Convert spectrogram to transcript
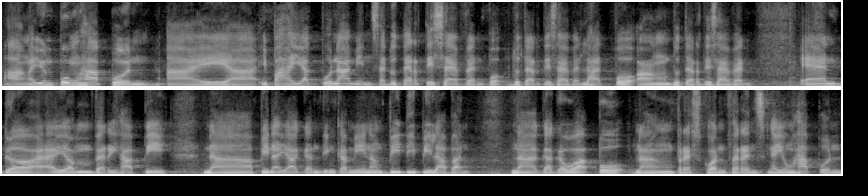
Ah, ngayon pong hapon ay ah, ipahayag po namin sa Duterte 7 po, Duterte 7, lahat po ang Duterte 7. And ah, I am very happy na pinayagan din kami ng PDP Laban na gagawa po ng press conference ngayong hapon.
